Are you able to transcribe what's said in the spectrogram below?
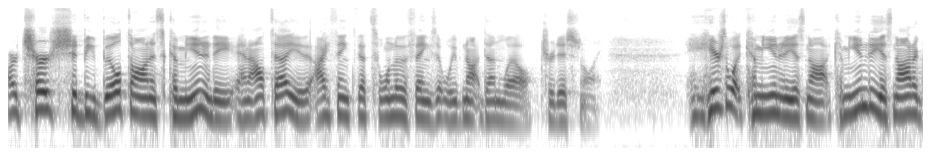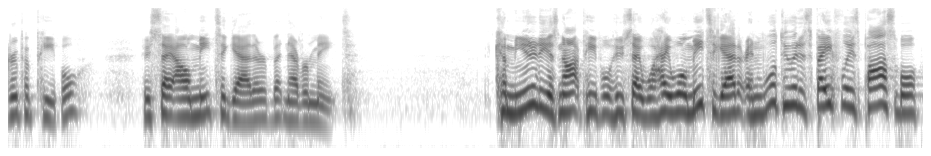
our church should be built on is community. And I'll tell you, I think that's one of the things that we've not done well traditionally. Here's what community is not community is not a group of people who say, I'll meet together, but never meet. Community is not people who say, well, hey, we'll meet together and we'll do it as faithfully as possible,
